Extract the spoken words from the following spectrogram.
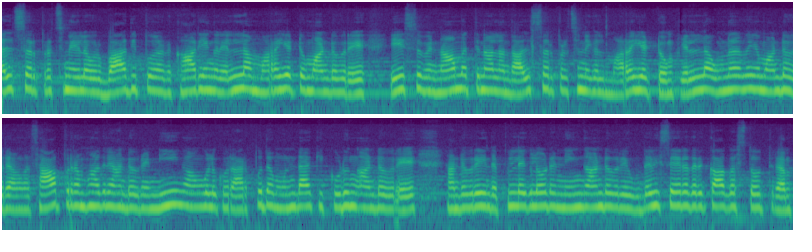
அல்சர் பிரச்சனையில ஒரு பாதிப்பு அந்த காரியங்கள் எல்லாம் மறையட்டும் ஆண்டவரே. இயேசுவின் நாமத்தினால் அந்த அல்சர் பிரச்சனைகள் மறையட்டும். எல்லா உணர்வையும் ஆண்டவரே. அவங்க சாப்பிட்ற மாதிரி ஆண்டவரே நீங்கள் அவங்களுக்கு ஒரு அற்புதம் உண்டாக்கி கொடுங்க ஆண்டவரே. ஆண்டவரே இந்த பிள்ளைகளோட நீங்க ஆண்டவரே உதவி செய்யறதற்காக ஸ்தோத்திரம்.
